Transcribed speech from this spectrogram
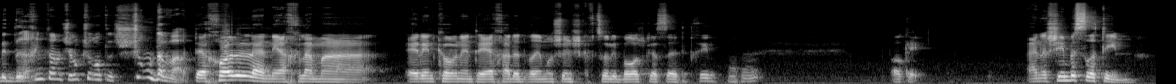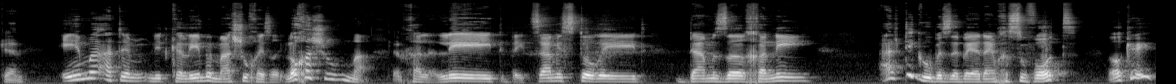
בדרכים קטנות שלא קשורות לשום דבר. אתה יכול להניח למה אלן קובננט היה אחד הדברים הראשונים שקפצו לי בראש כשהסרט התחיל. אוקיי. אנשים בסרטים. כן. אם אתם נתקלים במשהו חייזרי, לא חשוב מה, חללית, ביצה מסתורית, דם זרחני, אל תיגעו בזה בידיים חשופות, אוקיי?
